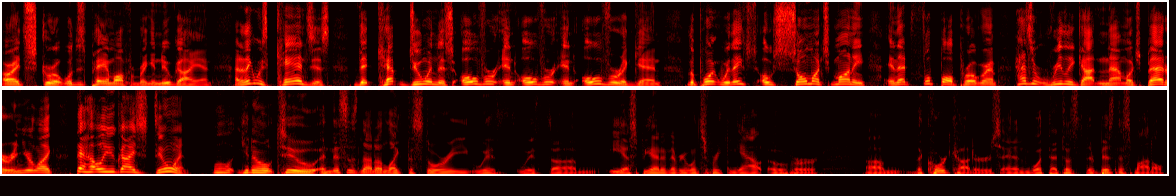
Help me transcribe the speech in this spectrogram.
all right, screw it. We'll just pay him off and bring a new guy in. And I think it was Kansas that kept doing this over and over and over again, the point where they owe so much money, and that football program hasn't really gotten that much better. And you're like, the hell are you guys doing? Well, you know, too, and this is not unlike the story with with um, ESPN and everyone's freaking out over um, the cord cutters and what that does to their business model.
